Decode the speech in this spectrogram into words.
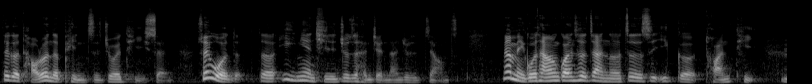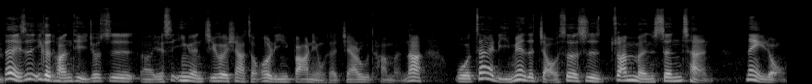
这个讨论的品质就会提升。所以我的的意念其实就是很简单，就是这样子。那美国台湾观测站呢，这个是一个团体，那也是一个团体，就是呃，也是因缘机会下，从二零一八年我才加入他们。那我在里面的角色是专门生产内容，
